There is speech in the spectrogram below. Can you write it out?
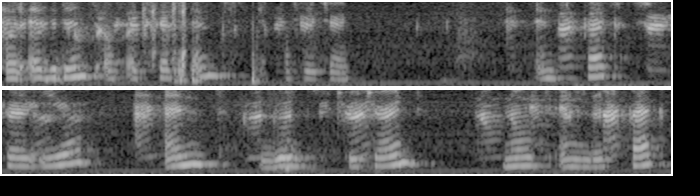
for evidence of acceptance of return. Inspect per year end goods returned. Note in respect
